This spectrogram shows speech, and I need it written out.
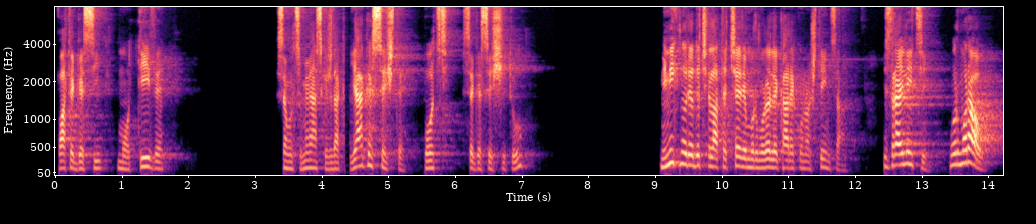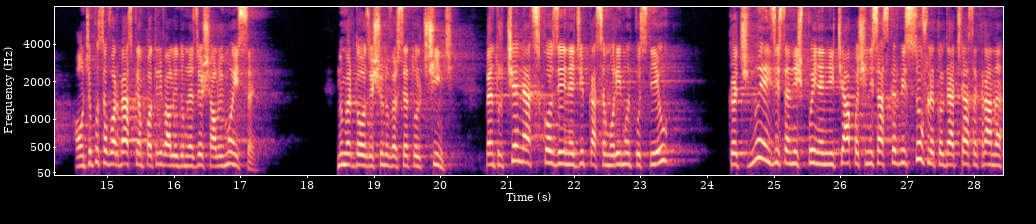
poate găsi motive să mulțumească și dacă ea găsește, poți să găsești și tu? Nimic nu reduce la tăcere murmurările care cunoștința. Israeliții murmurau, au început să vorbească împotriva lui Dumnezeu și a lui Moise. Număr 21, versetul 5. Pentru ce ne-ați scos din Egipt ca să murim în pustiu? Căci nu există nici pâine, nici apă și ni s-a scârbit sufletul de această hrană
